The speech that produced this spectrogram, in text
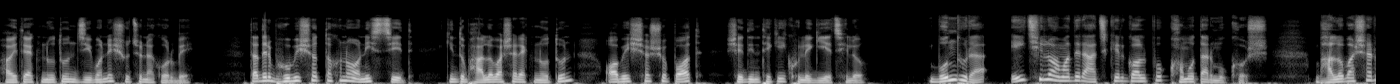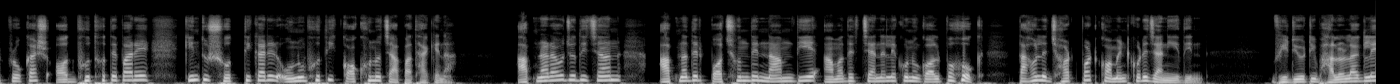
হয়তো এক নতুন জীবনের সূচনা করবে। তাদের ভবিষ্যৎ তখনও অনিশ্চিত, কিন্তু ভালোবাসার এক নতুন, অবিশ্বাস্য পথ সেদিন থেকেই খুলে গিয়েছিল। বন্ধুরা, এই ছিল আমাদের আজকের গল্প ক্ষমতার মুখোশ। ভালোবাসার প্রকাশ অদ্ভুত হতে পারে, কিন্তু সত্যিকারের অনুভূতি কখনো চাপা থাকে না। আপনারাও যদি চান আপনাদের পছন্দের নাম দিয়ে আমাদের চ্যানেলে কোনো গল্প হোক, তাহলে ঝটপট কমেন্ট করে জানিয়ে দিন। ভিডিওটি ভালো লাগলে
